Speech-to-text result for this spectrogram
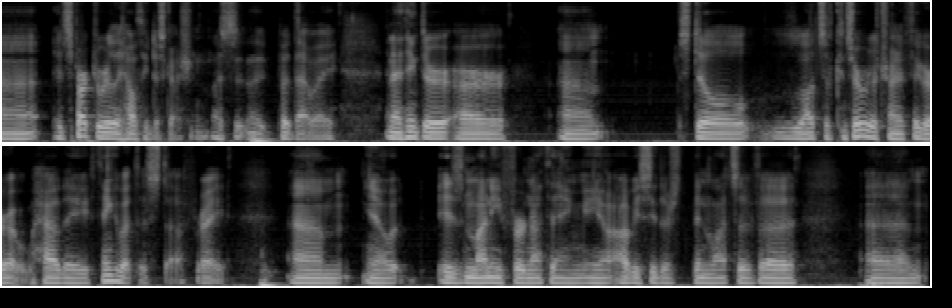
uh, it sparked a really healthy discussion. Let's put it that way. And I think there are um, still lots of conservatives trying to figure out how they think about this stuff. Right? Um, you know, is money for nothing? You know, obviously there's been lots of uh, um,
